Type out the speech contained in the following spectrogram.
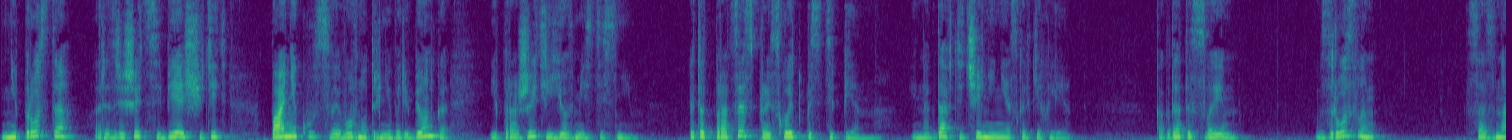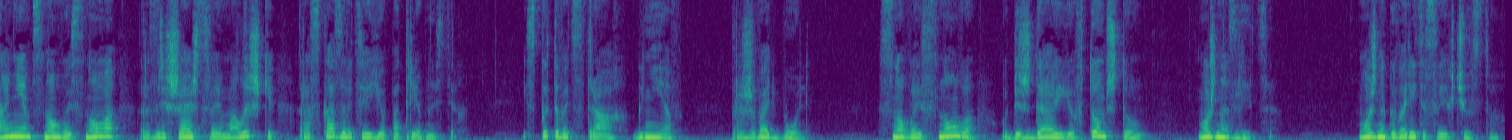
не просто разрешить себе ощутить панику своего внутреннего ребенка и прожить ее вместе с ним. Этот процесс происходит постепенно, иногда в течение нескольких лет. Когда ты своим взрослым сознанием снова и снова разрешаешь своей малышке рассказывать о ее потребностях, испытывать страх, гнев, проживать боль. Снова и снова убеждаю ее в том, что можно злиться, можно говорить о своих чувствах,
